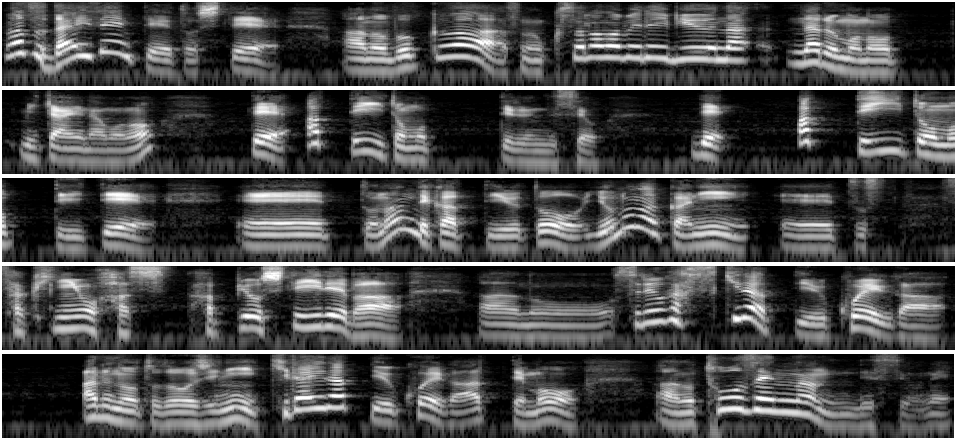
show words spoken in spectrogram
まず大前提としてあの僕はそのクソラノベレビューななるものみたいなものってあっていいと思ってるんですよ。であっていいと思っていてえーっとなんでかっていうと世の中に、えーっと作品を発発表していればあのそれが好きだっていう声があるのと同時に嫌いだっていう声があってもあの当然なんですよね。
